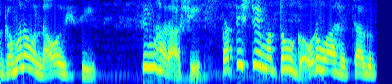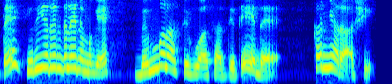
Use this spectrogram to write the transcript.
ಗಮನವನ್ನು ವಹಿಸಿ. ಸಿಂಹ ರಾಶಿ. ಪ್ರತಿಷ್ಠೆ ಮತ್ತು ಗೌರವ ಹೆಚ್ಚಾಗುತ್ತೆ, ಹಿರಿಯರಿಂದಲೇ ನಿಮಗೆ ಬೆಂಬಲ ಸಿಗುವ ಸಾಧ್ಯತೆ ಇದೆ. ಕನ್ಯಾ ರಾಶಿ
